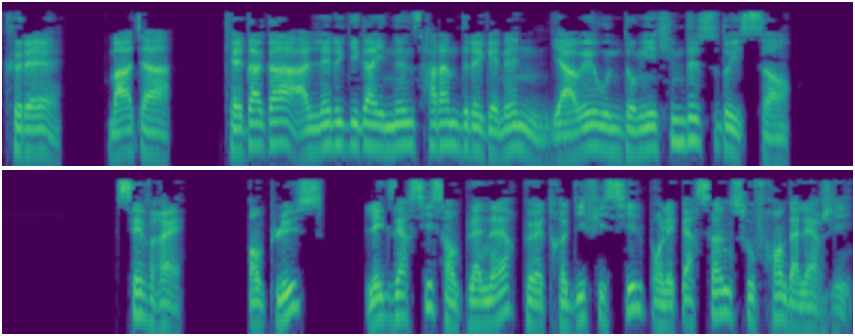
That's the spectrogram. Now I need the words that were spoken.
그래, 맞아. 게다가 알레르기가 있는 사람들에게는 야외 운동이 힘들 수도 있어. C'est vrai. En plus, l'exercice en plein air peut être difficile pour les personnes souffrant d'allergies.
